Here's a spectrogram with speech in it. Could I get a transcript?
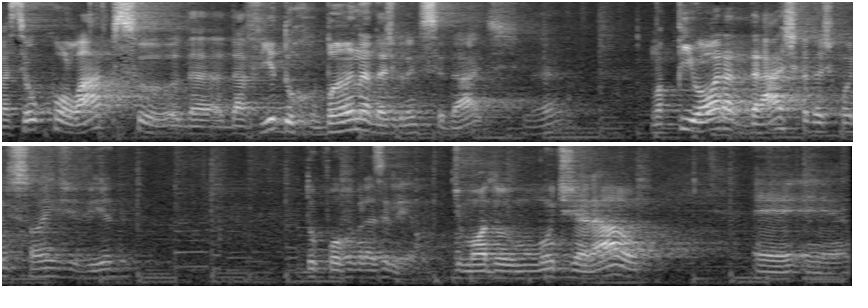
vai ser o colapso da, da vida urbana das grandes cidades, né? uma piora drástica das condições de vida do povo brasileiro. De modo muito geral, é, é,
